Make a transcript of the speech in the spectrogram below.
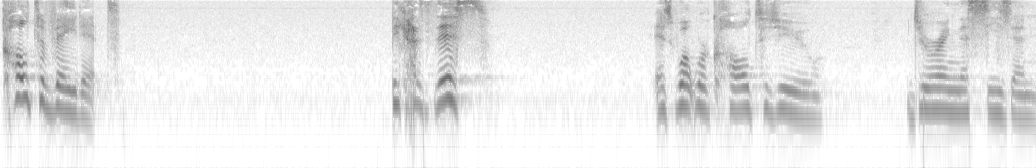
Cultivate it. Because this is what we're called to do during this season.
